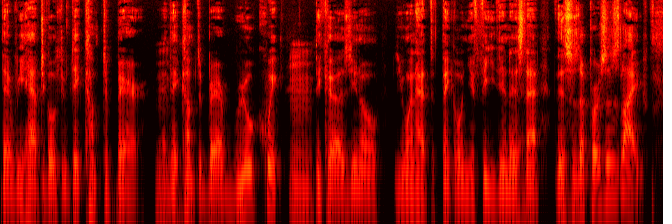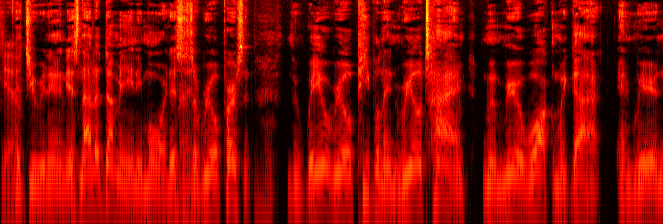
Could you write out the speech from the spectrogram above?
that we have to go through. They come to bear and they mm. come to bear real quick mm. because you know you want to have to think on your feet. You know, it's not. This is a person's life Yeah. that you're in. It's not a dummy anymore. This is a real person. The real, real people in real time when we're walking with God. And we're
